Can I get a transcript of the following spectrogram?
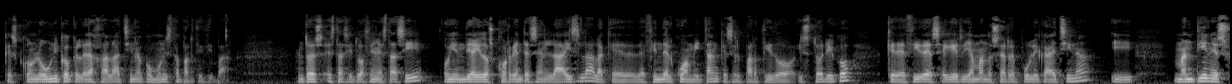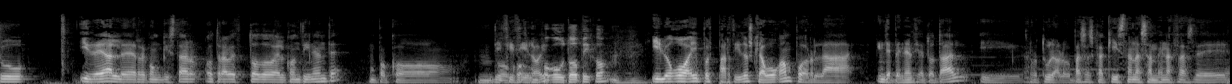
que es con lo único que le deja a la China comunista participar. Entonces, esta situación está así. Hoy en día hay dos corrientes en la isla, la que defiende el Kuomintang, que es el partido histórico, que decide seguir llamándose República de China y mantiene su ideal de reconquistar otra vez todo el continente, un poco difícil Un poco utópico. Y luego hay pues partidos que abogan por la independencia total y rotura. Lo que pasa es que aquí están las amenazas de,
